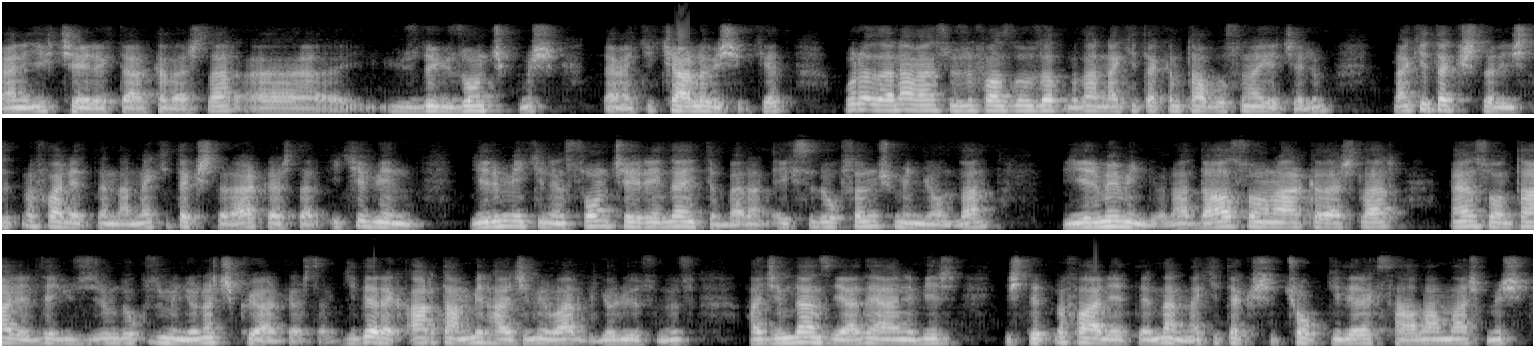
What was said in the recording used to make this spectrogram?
yani ilk çeyrekte arkadaşlar %110 e, çıkmış. Demek ki karlı bir şirket. Buradan hemen sözü fazla uzatmadan nakit akım tablosuna geçelim. Nakit akışları, işletme faaliyetlerinden nakit akışları arkadaşlar 2022'nin son çeyreğinden itibaren eksi 93 milyondan 20 milyona. Daha sonra arkadaşlar en son tahlilde 129 milyona çıkıyor arkadaşlar. Giderek artan bir hacmi var görüyorsunuz. Hacimden ziyade yani bir işletme faaliyetlerinden nakit akışı çok giderek sağlamlaşmış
